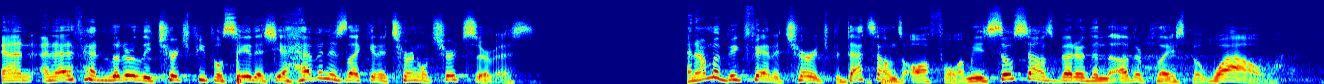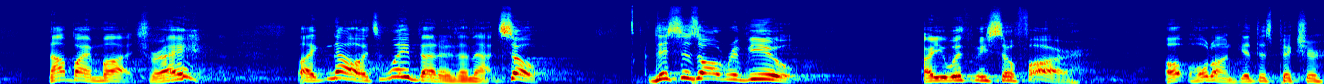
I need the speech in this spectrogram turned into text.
And, and I've had literally church people say this yeah, heaven is like an eternal church service. And I'm a big fan of church, but that sounds awful. I mean, it still sounds better than the other place, but wow, not by much, right? Like, no, it's way better than that. So, this is all review. Are you with me so far? Oh, hold on, get this picture.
